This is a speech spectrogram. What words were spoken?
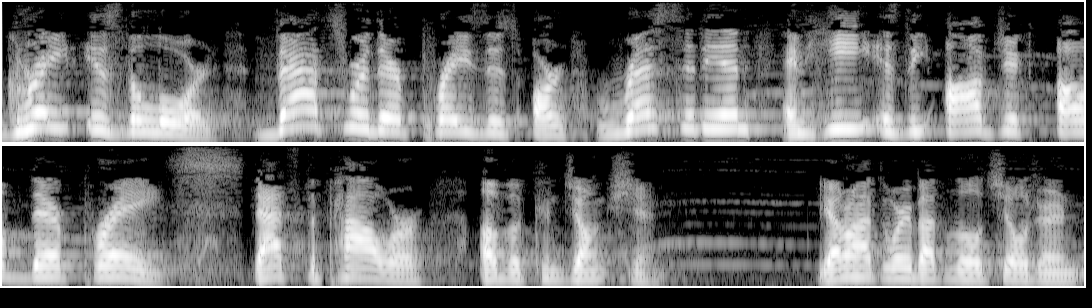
great is the Lord. That's where their praises are rested in, and he is the object of their praise. That's the power of a conjunction. Y'all don't have to worry about the little children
